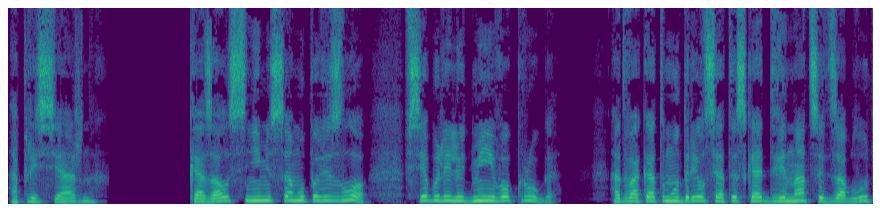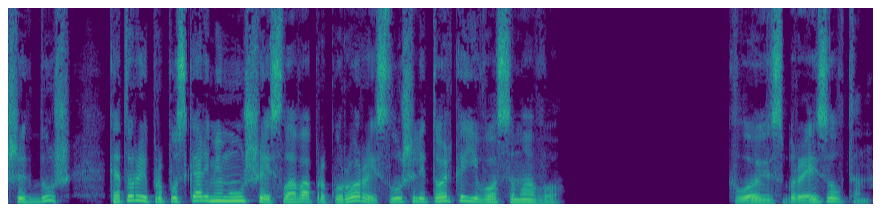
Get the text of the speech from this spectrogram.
О присяжных. Казалось, с ними саму повезло. Все были людьми его круга. Адвокат умудрился отыскать двенадцать заблудших душ, которые пропускали мимо ушей слова прокурора и слушали только его самого. Кловис Брейзелтон?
